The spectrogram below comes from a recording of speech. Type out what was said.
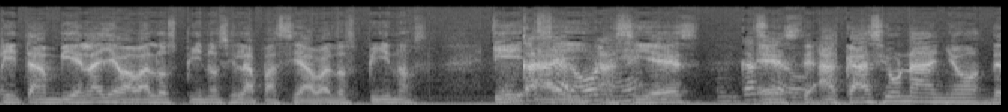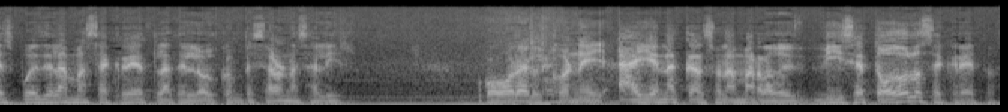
Y también la llevaba a los pinos y la paseaba a los pinos. Y caserón, ahí, así ¿eh? es. Un caserón. Este, a casi un año después de la masacre de Tlatelolco empezaron a salir Órale. con ella. Ahí en la calzón amarrado dice todos los secretos.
